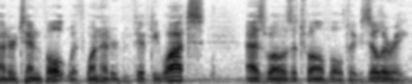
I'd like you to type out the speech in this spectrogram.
110 volt with 150 watts, as well as a 12 volt auxiliary.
